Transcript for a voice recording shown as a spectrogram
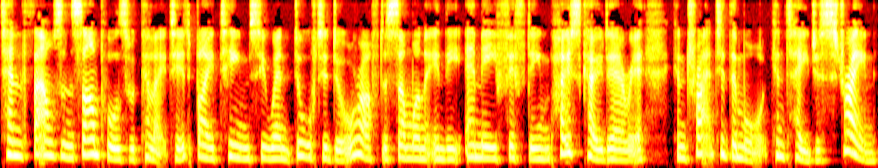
10,000 samples were collected by teams who went door to door after someone in the ME15 postcode area contracted the more contagious strain.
